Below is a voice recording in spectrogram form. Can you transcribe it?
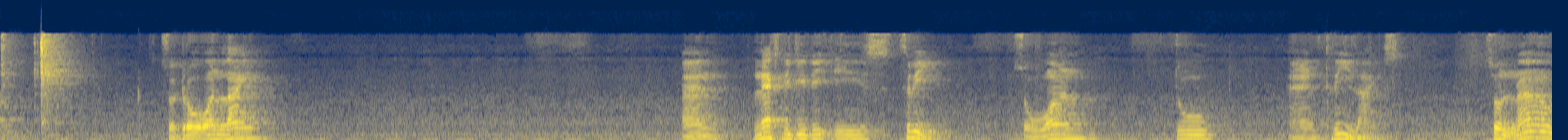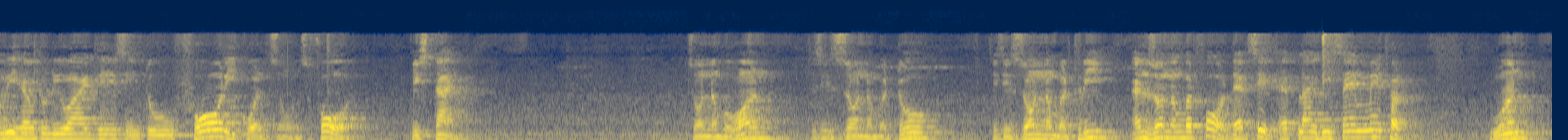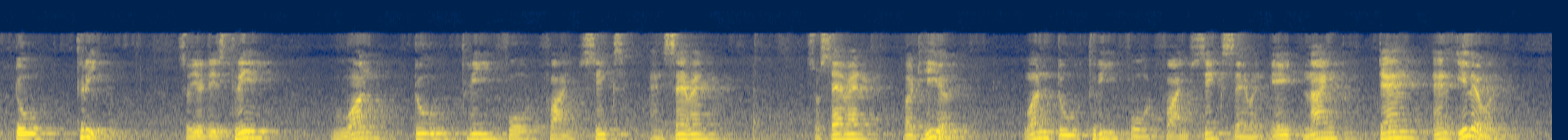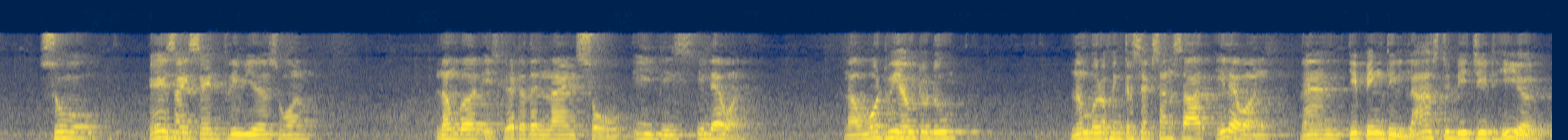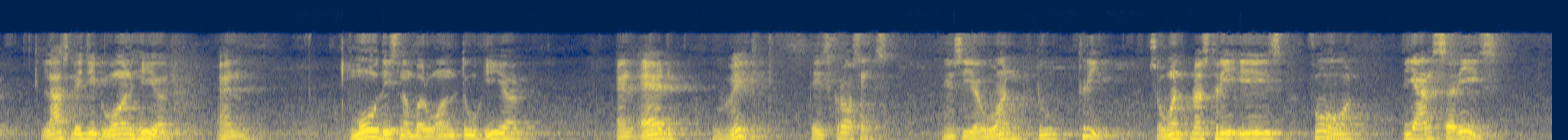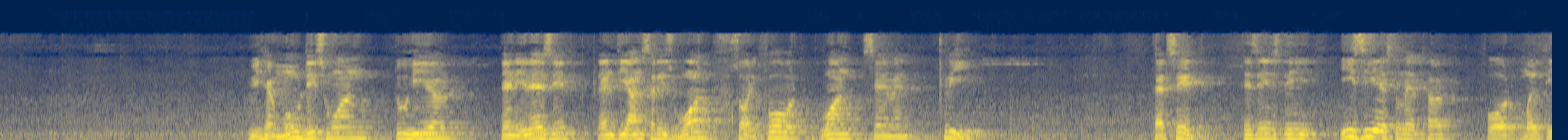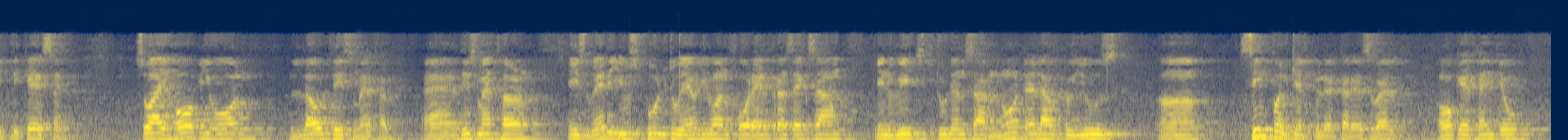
So draw one line and next digit is 3. So 1, 2 and 3 lines. So now we have to divide this into four equal zones. Four this time. Zone number one, this is zone number two, this is zone number three, and zone number four. That's it. Apply the same method. One, two, three. So it is three, one, two, three, four, five, six, and seven. So seven. But here, one, two, three, four, five, six, seven, eight, nine. 10 and 11 so as I said previous one number is greater than 9 so it is 11 now what we have to do? Number of intersections are 11 then keeping the last digit here last digit 1 here and move this number 1 to here and add with these crossings. You see here 1 2 3 so 1 plus 3 is 4. The answer is we have moved this one to here, then erase it, then the answer is 1, sorry, 4, 1, 7, 3. That's it. This is the easiest method for multiplication. So I hope you all love this method and this method is very useful to everyone for entrance exam in which students are not allowed to use uh, simple calculator as well. Okay thank you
